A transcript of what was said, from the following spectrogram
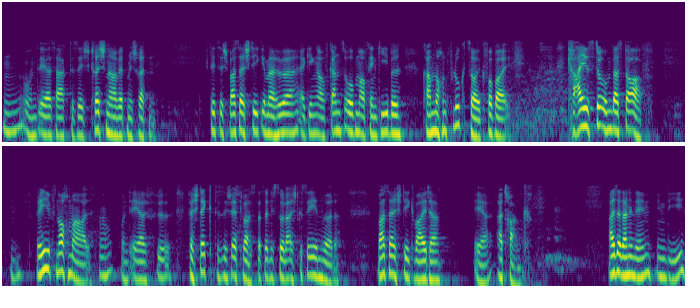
Hm? Und er sagte sich, Krishna wird mich retten. Schließlich Wasser stieg immer höher, er ging auf ganz oben auf den Giebel kam noch ein Flugzeug vorbei, kreiste um das Dorf, rief nochmal und er äh, versteckte sich etwas, dass er nicht so leicht gesehen würde. Wasser stieg weiter, er ertrank. Als er dann in, den, in die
